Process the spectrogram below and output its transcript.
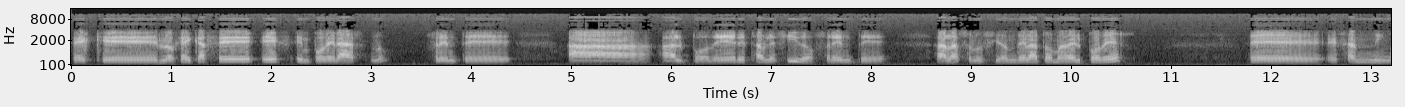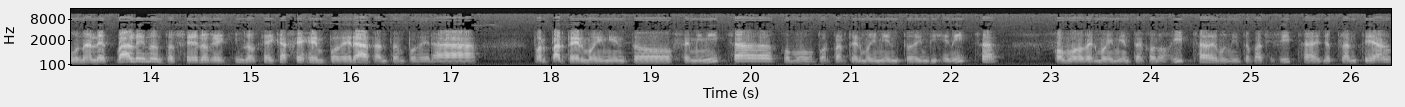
es que lo que hay que hacer es empoderar, ¿no? Frente a- al poder establecido, frente a la solución de la toma del poder, eh, esa ninguna les vale, ¿no? Entonces lo que lo que hay que hacer es empoderar, tanto empoderar por parte del movimiento feminista, como por parte del movimiento indigenista, como del movimiento ecologista, del movimiento pacifista. Ellos plantean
